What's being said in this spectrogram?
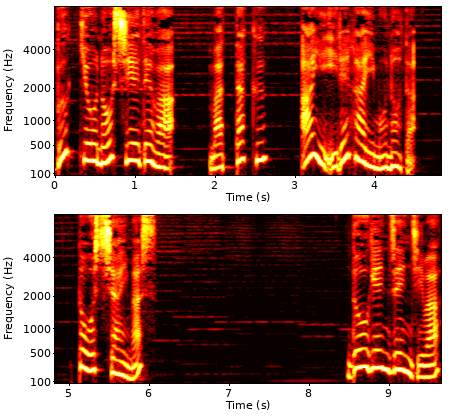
仏教の教えでは全く相入れないものだとおっしゃいます。道元禅師は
